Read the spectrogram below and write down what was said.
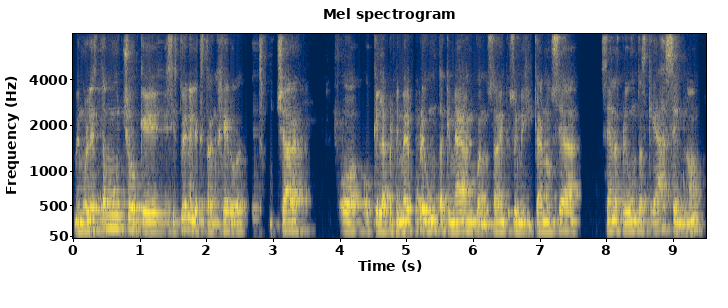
me molesta mucho que si estoy en el extranjero, escuchar o, o que la primera pregunta que me hagan cuando saben que soy mexicano sea, sean las preguntas que hacen, ¿no?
